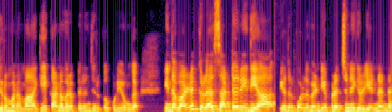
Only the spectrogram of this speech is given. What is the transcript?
திருமணமாகி கணவரை பிரிஞ்சு இருக்கக்கூடியவங்க இந்த வழக்குல சட்ட ரீதியா எதிர்கொள்ள வேண்டிய பிரச்சனைகள் என்னென்ன?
